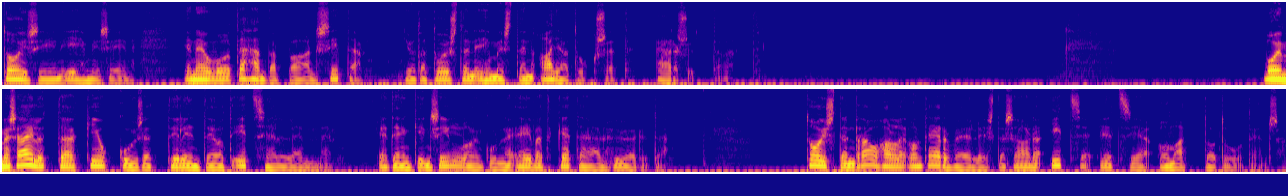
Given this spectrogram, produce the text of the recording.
toisiin ihmisiin ja neuvoo tähän tapaan sitä, jota toisten ihmisten ajatukset ärsyttävät. Voimme säilyttää kiukkuiset tilinteot itsellemme, etenkin silloin, kun ne eivät ketään hyödytä. Toisten rauhalle on terveellistä saada itse etsiä omat totuutensa.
